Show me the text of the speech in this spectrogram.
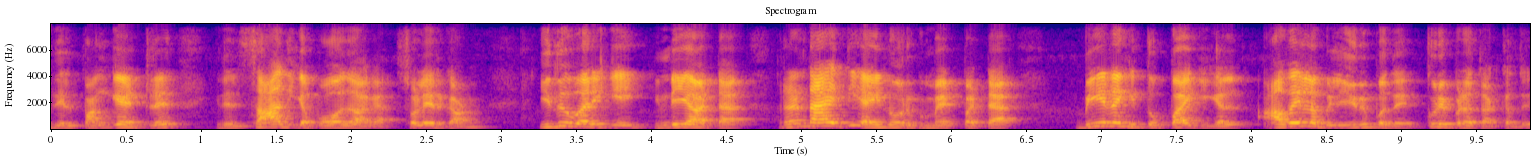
இதில் பங்கேற்று இதில் சாதிக்க போவதாக சொல்லியிருக்காங்க. இது வரைக்கும் இந்தியாட்ட ரெண்டாயிரத்தி ஐநூறுக்கும் மேற்பட்ட பீரங்கி துப்பாக்கிகள் அவைலபிள் இருப்பது குறிப்பிடத்தக்கது.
